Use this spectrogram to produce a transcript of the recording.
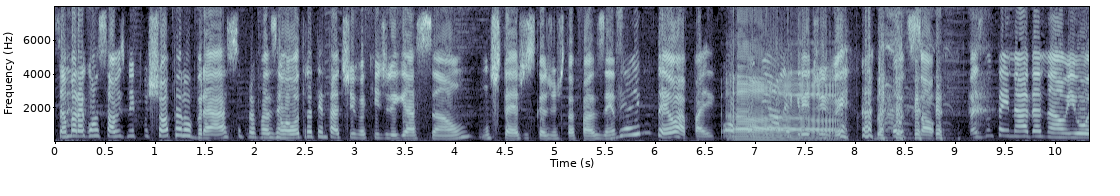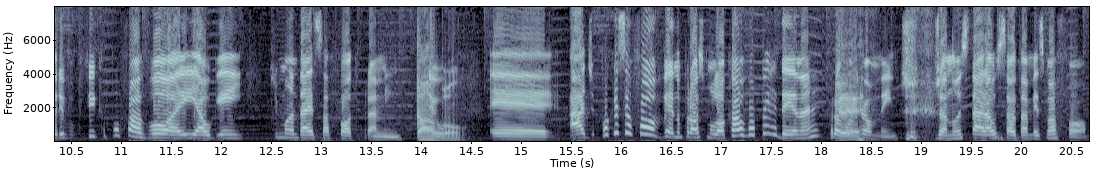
Samara Gonçalves me puxou pelo braço para fazer uma outra tentativa aqui de ligação, uns testes que a gente está fazendo, e aí não deu, rapaz. Pô, ah. alegria de ver do sol. Mas não tem nada não, Yuri. Fica, por favor, aí alguém de mandar essa foto para mim. Tá eu, bom. É, porque se eu for ver no próximo local, eu vou perder, né? Provavelmente. É. Já não estará o céu da mesma forma.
